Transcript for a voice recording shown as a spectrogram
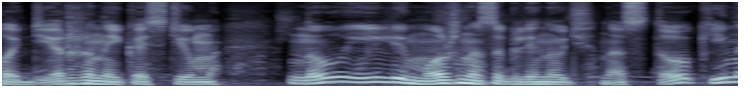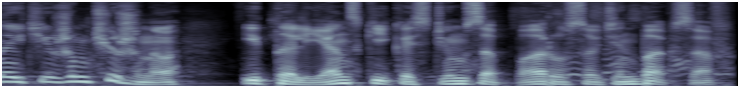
поддержанный костюм, ну или можно заглянуть на сток и найти жемчужину – итальянский костюм за пару сотен баксов.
